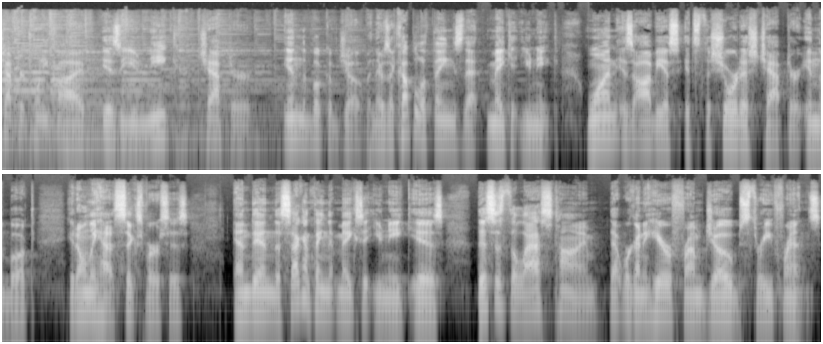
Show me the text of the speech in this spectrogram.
chapter 25 is a unique chapter in the book of Job, and there's a couple of things that make it unique. One is obvious, it's the shortest chapter in the book, it only has six verses. And then the second thing that makes it unique is this is the last time that we're going to hear from Job's three friends.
